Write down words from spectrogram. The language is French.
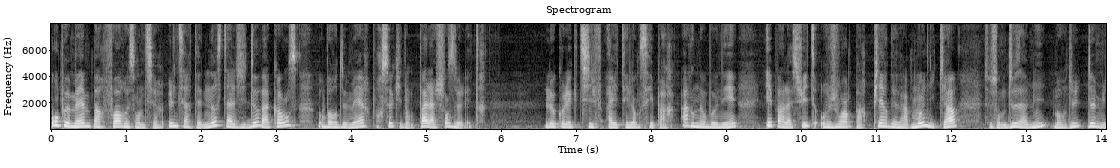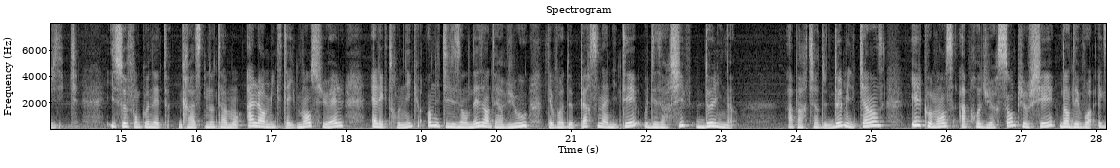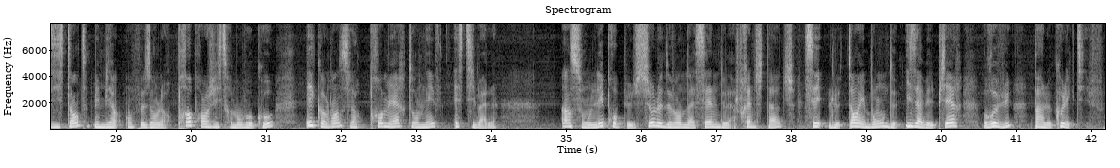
On peut même parfois ressentir une certaine nostalgie de vacances au bord de mer pour ceux qui n'ont pas la chance de l'être. Le collectif a été lancé par Arnaud Bonnet et par la suite rejoint par Pierre Della Monica. Ce sont deux amis mordus de musique. Ils se font connaître grâce notamment à leur mixtape mensuel électronique en utilisant des interviews, des voix de personnalités ou des archives de l'INA. À partir de 2015, ils commencent à produire sans piocher dans des voix existantes, mais bien en faisant leurs propres enregistrements vocaux et commencent leur première tournée estivale. Un son les propulse sur le devant de la scène de la French Touch, c'est Le temps est bon de Isabelle Pierre, revu par le collectif.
